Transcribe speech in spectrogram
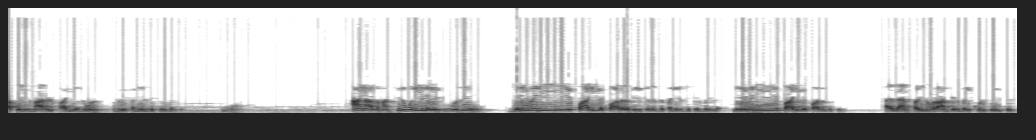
ஆசிரியர்மார்கள் பாடிய நூல் நம்முடைய பன்னிரண்டு பெருமர்கள் ஆனால் நம்ம திருமுறையில இருக்கும்போது இறைவனே பாடிய பாடலும் இருக்கிறது பன்னிரண்டு திருமுறையில. இறைவனே பாடிய பாடல் இருக்குது. அதுதான் பதினோராம் திருமுறை கொடுத்து வைத்தது.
